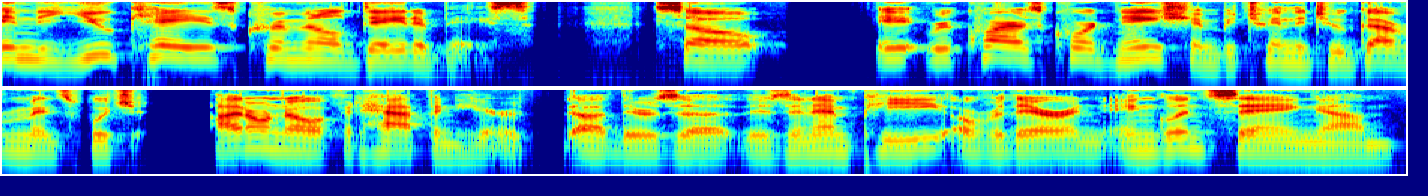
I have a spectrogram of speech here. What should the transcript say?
in the UK's criminal database. So it requires coordination between the two governments, which I don't know if it happened here. Uh, there's a there's an MP over there in England saying um,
